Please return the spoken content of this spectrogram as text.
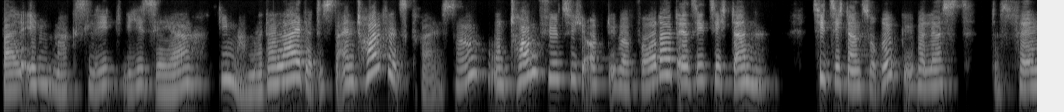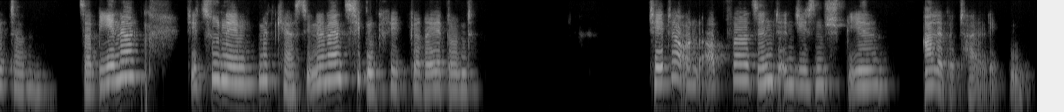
weil eben Max sieht, wie sehr die Mama da leidet. Das ist ein Teufelskreis. Ne? Und Tom fühlt sich oft überfordert. Er sieht sich dann, zieht sich dann zurück, überlässt das Feld dann Sabine, die zunehmend mit Kerstin in einen Zickenkrieg gerät. Und Täter und Opfer sind in diesem Spiel alle Beteiligten,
